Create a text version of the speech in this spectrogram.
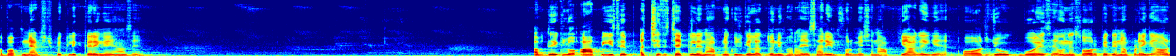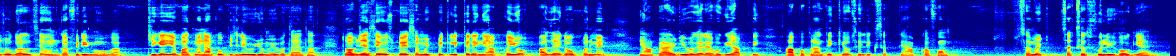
अब आप नेक्स्ट पे क्लिक करेंगे यहाँ से। अब देख लो, आप इसे अच्छे से चेक कर लेना, आपने कुछ गलत तो नहीं भरा। ये सारी इन्फॉर्मेशन आपकी आ गई है और जो बॉयज़ है, उन्हें सौ रुपये देना पड़ेगा और जो गर्ल्स हैं, उनका फ्री में होगा। ठीक है? ये बात मैंने आपको पिछली वीडियो में भी बताया था। तो आप जैसे उस पर सबमिट पे क्लिक करेंगे, आपका ये आ जाएगा ऊपर में। यहाँ पे आईडी वगैरह होगी आपकी। आप अपना देख के उसे लिख सकते हैं। आपका फॉर्म सबमिट सक्सेसफुली हो गया है।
